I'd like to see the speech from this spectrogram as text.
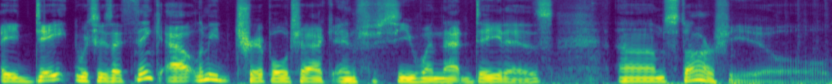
a date, which is I think out. Let me triple check and f- see when that date is. Um, Starfield.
